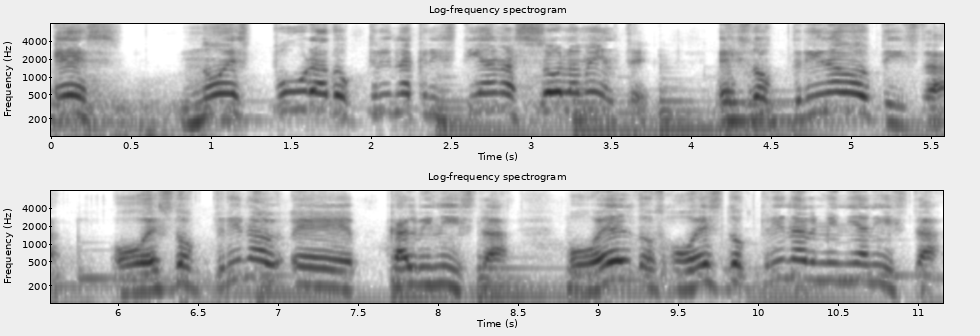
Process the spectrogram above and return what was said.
es, no es pura doctrina cristiana solamente. Es doctrina bautista, o es doctrina eh, calvinista, o es, doctrina arminianista,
